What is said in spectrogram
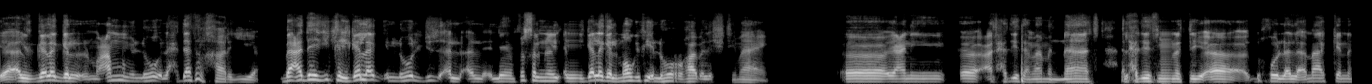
القلق المعمم اللي هو الأحداث الخارجية. بعدها يجيك القلق اللي هو الجزء اللي ينفصل من القلق الموقفي اللي هو الرهاب الاجتماعي. آه، يعني آه، الحديث أمام الناس الحديث من دخول الأماكن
